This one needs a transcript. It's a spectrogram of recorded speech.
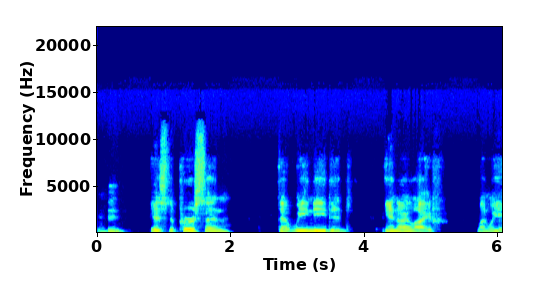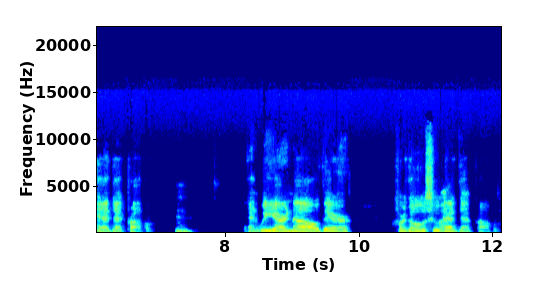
Mm. is the person that we needed in our life when we had that problem. Mm. And we are now there for those who had that problem.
